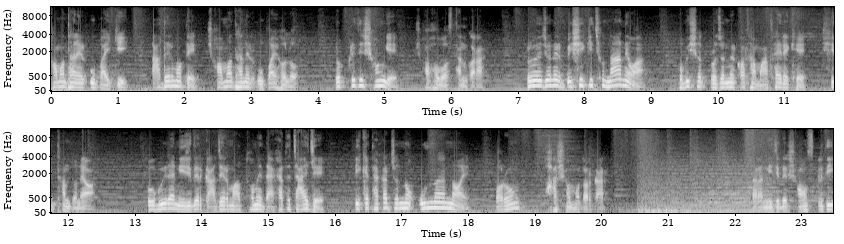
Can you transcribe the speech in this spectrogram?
সমাধানের উপায় কি? তাদের মতে সমাধানের উপায় হলো প্রকৃতির সঙ্গে সহবস্থান করা। প্রয়োজনের বেশি কিছু না নেওয়া, ভবিষ্যৎ প্রজন্মের কথা মাথায় রেখে সিদ্ধান্ত নেওয়া। কগুইরা নিজেদের কাজের মাধ্যমে দেখাতে চায় যে টিকে থাকার জন্য উন্নয়ন নয়, বরং ভারসাম্য দরকার। তারা নিজেদের সংস্কৃতি,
